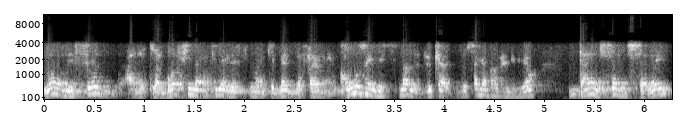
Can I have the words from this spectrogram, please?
Là, on décide, avec le bois financier d'investissement Québec, de faire un gros investissement de 280 millions dans le ciel du soleil,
